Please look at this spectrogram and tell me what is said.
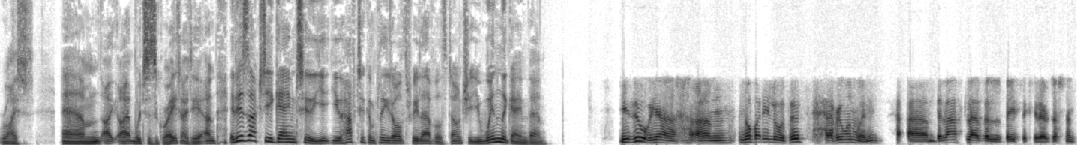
Right um, I, I, which is a great idea. And it is actually a game too. You, you have to complete all three levels, don't you? You win the game then. You do, yeah. Um, nobody loses. Everyone wins. Um, the last level, basically, they're just in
